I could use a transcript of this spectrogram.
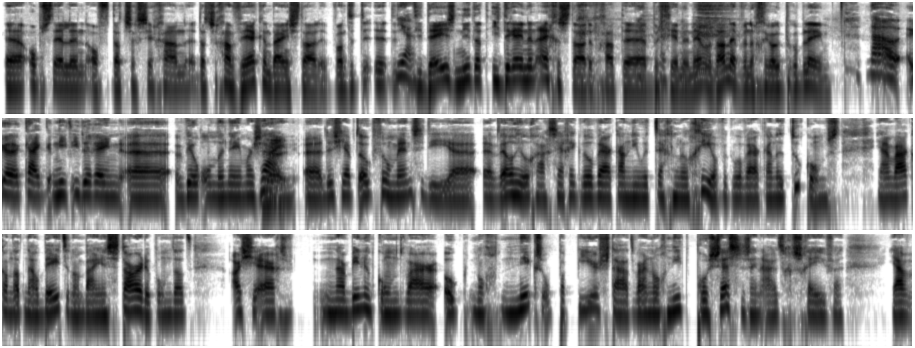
eh, opstellen of dat ze, zich gaan, dat ze gaan werken bij een start-up. Want het, het, idee is niet dat iedereen een eigen start-up gaat beginnen, hè? want dan hebben we een groot probleem. Nou, kijk, niet iedereen wil ondernemer zijn. Nee. Dus je hebt ook veel mensen die wel heel graag zeggen: ik wil werken aan nieuwe technologie of ik wil werken aan de toekomst. Ja, en waar kan dat nou beter dan bij een start-up? Omdat als je ergens naar binnen komt waar ook nog niks op papier staat, waar nog niet processen zijn uitgeschreven. Ja,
